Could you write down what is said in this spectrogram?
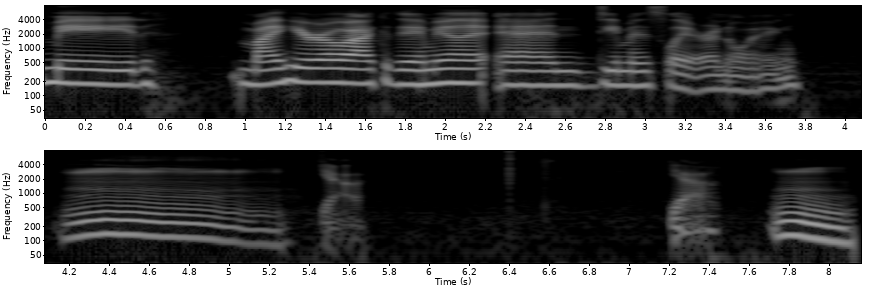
made My Hero Academia and Demon Slayer annoying. Mm. Yeah. Yeah. Mm.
